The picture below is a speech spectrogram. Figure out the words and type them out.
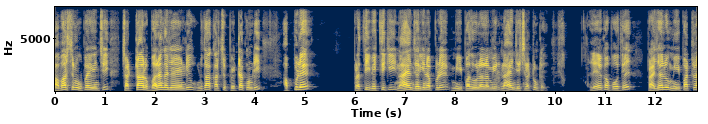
పవర్స్ను ఉపయోగించి చట్టాలు బలంగా చేయండి వృధా ఖర్చు పెట్టకండి. అప్పుడే ప్రతి వ్యక్తికి న్యాయం జరిగినప్పుడే మీ పదవులలో మీరు న్యాయం చేసినట్టు ఉంటుంది. లేకపోతే ప్రజలు మీ పట్ల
